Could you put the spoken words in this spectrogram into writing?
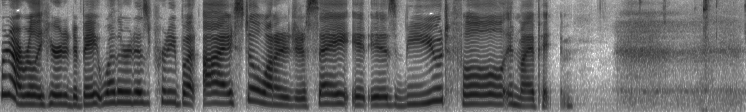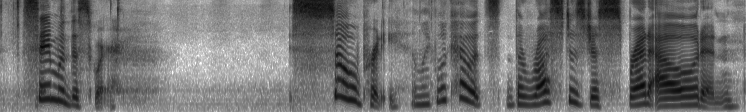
We're not really here to debate whether it is pretty, but I still wanted to just say it is beautiful in my opinion. Same with this square. So pretty. And like, look how it's, the rust is just spread out and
